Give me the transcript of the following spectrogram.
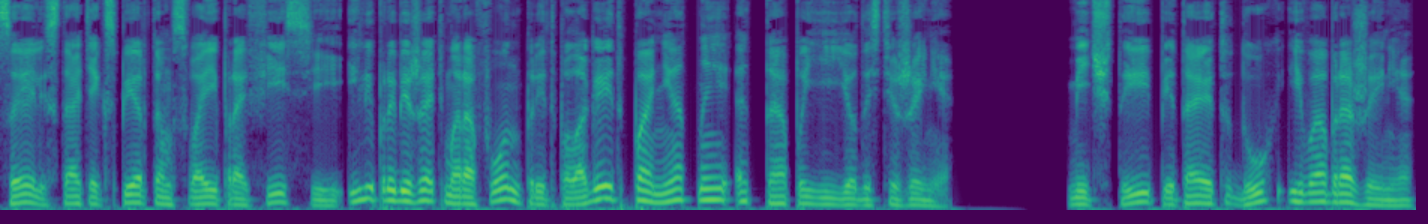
Цель стать экспертом в своей профессии или пробежать марафон предполагает понятные этапы ее достижения. Мечты питают дух и воображение,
